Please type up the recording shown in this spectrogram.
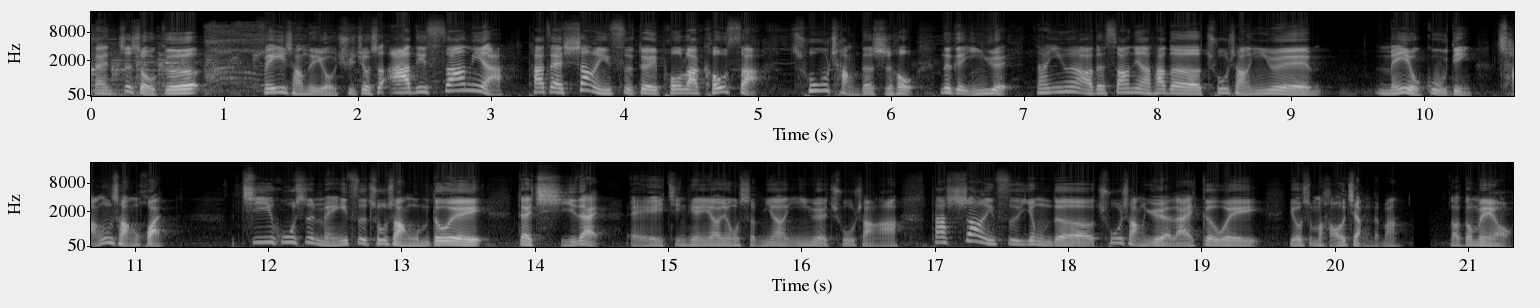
但这首歌非常的有趣，就是阿迪萨尼亚他在上一次对 Paulo Costa 出场的时候，那个音乐，那因为阿迪萨尼亚他的出场音乐没有固定，常常换，几乎是每一次出场我们都会在期待，哎，今天要用什么样的音乐出场啊？他上一次用的出场乐来，各位有什么好讲的吗？那、哦、都没有，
